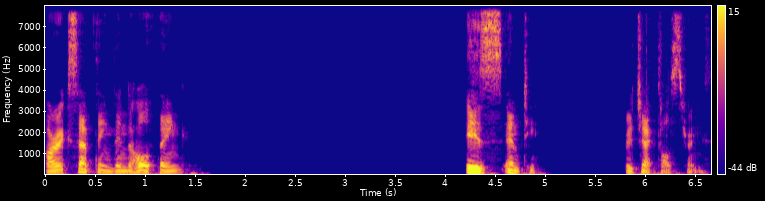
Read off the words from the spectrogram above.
are accepting, then the whole thing is empty. Reject all strings.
